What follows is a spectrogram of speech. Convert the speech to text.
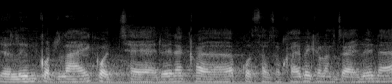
อย่าลืมกดไลค์กดแชร์ด้วยนะครับ กด subscribe เป็นกำลังใจด้วยนะ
